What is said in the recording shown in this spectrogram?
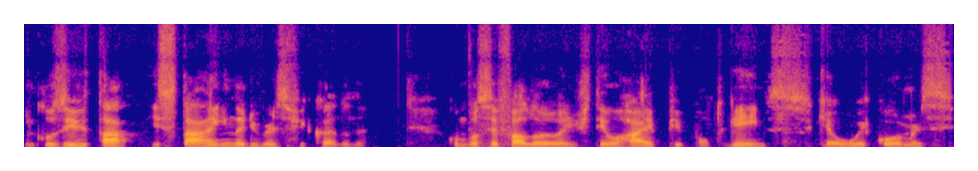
Inclusive, tá, está ainda diversificando, né? Como você falou, a gente tem o Hype.games, que é o e-commerce.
